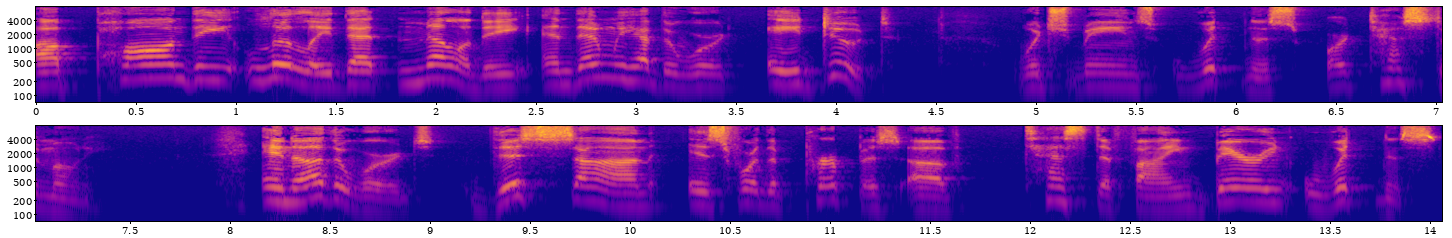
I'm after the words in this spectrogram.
upon the lily, that melody, and then we have the word edut, which means witness or testimony. In other words, this psalm is for the purpose of testifying, bearing witness.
